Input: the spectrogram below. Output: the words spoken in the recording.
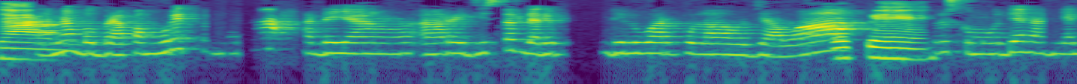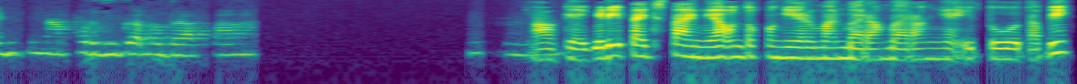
Nah. Karena beberapa murid ternyata ada yang uh, register dari di luar Pulau Jawa. Oke. Okay. Terus kemudian ada yang di Singapura juga beberapa. Oke, okay, jadi takes time ya untuk pengiriman barang-barangnya itu. Tapi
